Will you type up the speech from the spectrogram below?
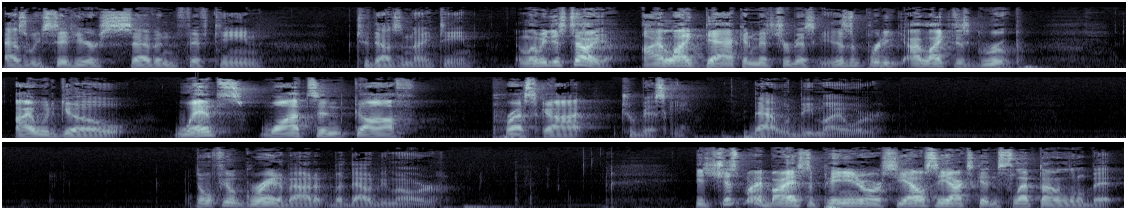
as we sit here 7 15 2019. And let me just tell you, I like Dak and Mitch Trubisky. This is a pretty I like this group. I would go Wentz, Watson, Goff, Prescott, Trubisky. That would be my order. Don't feel great about it, but that would be my order. It's just my biased opinion, or Seattle Seahawks getting slept on a little bit.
